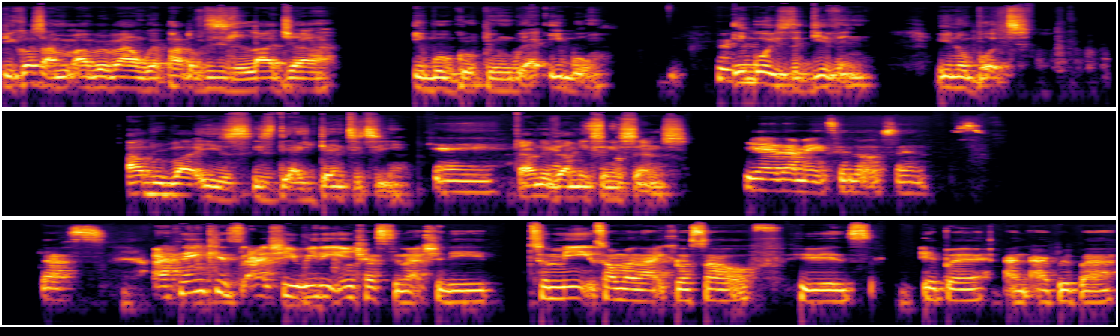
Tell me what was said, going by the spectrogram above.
because I'm Abiriba and we're part of this larger Igbo grouping, we are Igbo. Mhm. Igbo is the given, you know, but Abiriba is is the identity. Okay. I don't know if that makes any sense. Yeah, that makes a lot of sense. That's. I think it's actually really interesting, actually, to meet someone like yourself who is Ibo and Abiriba,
